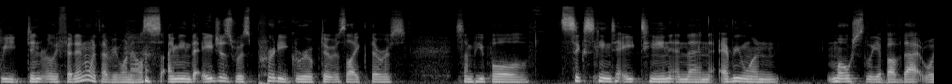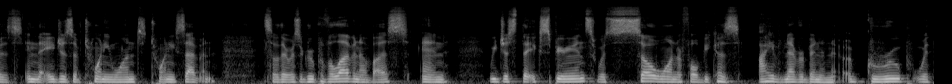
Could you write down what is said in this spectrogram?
we didn't really fit in with everyone else. I mean, the ages was pretty grouped. It was like there was some people 16 to 18, and then everyone mostly above that was in the ages of 21 to 27. So there was a group of 11 of us, and we just, the experience was so wonderful because I have never been in a group with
